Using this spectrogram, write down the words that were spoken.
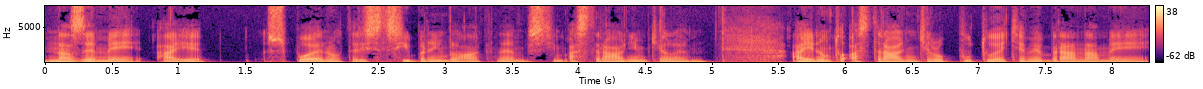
na Zemi a je spojeno tedy stříbrným vláknem s tím astrálním tělem a jenom to astrální tělo putuje těmi branami,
